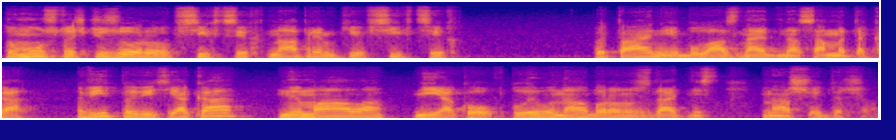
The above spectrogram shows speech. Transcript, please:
Тому з точки зору всіх цих напрямків, всіх цих питанні була знайдена саме така відповідь, яка не мала ніякого впливу на обороноздатність нашої держави.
